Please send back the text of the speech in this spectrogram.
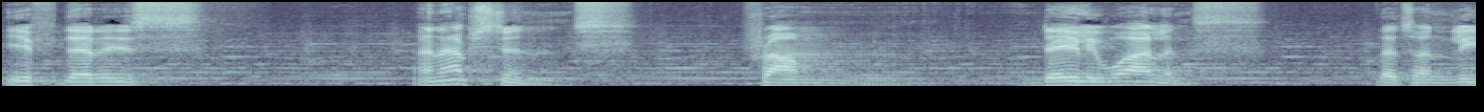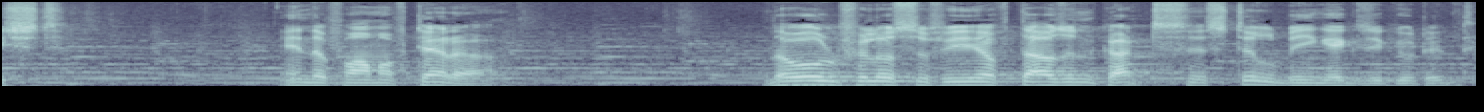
if there is an abstinence from daily violence that's unleashed in the form of terror. The old philosophy of thousand cuts is still being executed.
